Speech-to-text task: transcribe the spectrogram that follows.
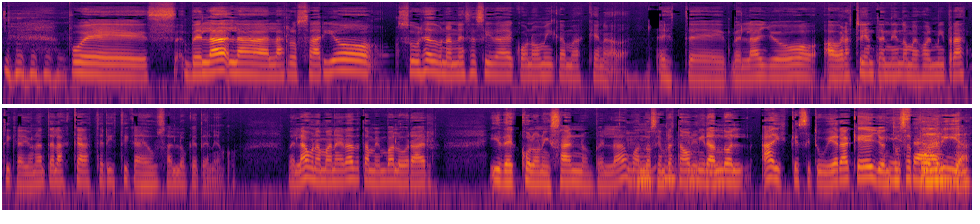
Pues, ¿verdad? La, la Rosario surge de una necesidad económica más que nada. Este, ¿verdad? Yo ahora estoy entendiendo mejor mi práctica y una de las características es usar lo que tenemos. ¿Verdad? Una manera de también valorar y descolonizarnos, ¿verdad? Cuando siempre estamos mirando el, ay, que si tuviera aquello, entonces podría.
